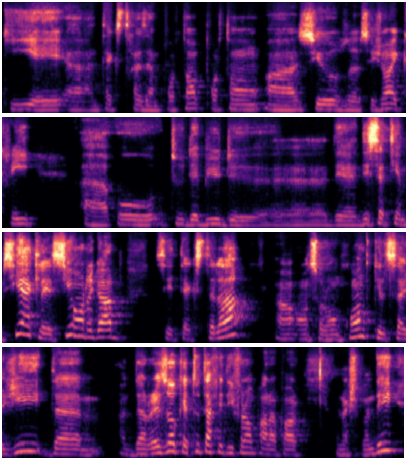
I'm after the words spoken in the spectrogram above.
qui est un texte très important portant sur ces gens écrits au tout début du XVIIe siècle. Et si on regarde ces textes-là, on se rend compte qu'il s'agit d'un réseau qui est tout à fait différent par rapport au Naqshbandi,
